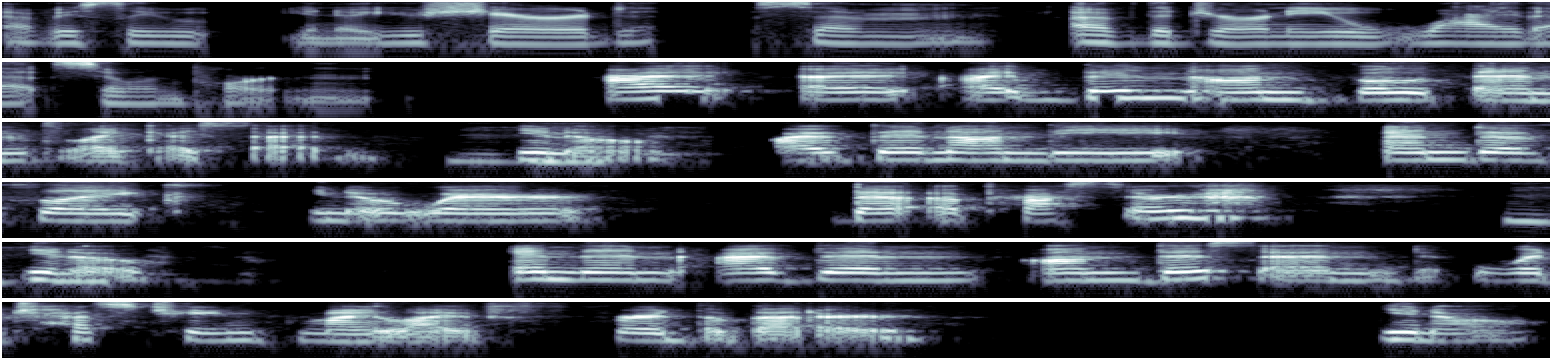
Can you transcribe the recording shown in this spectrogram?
obviously you know you shared some of the journey why that's so important i, I i've been on both ends like i said mm-hmm. you know i've been on the end of like you know where the oppressor mm-hmm. you know and then I've been on this end, which has changed my life for the better, you know,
